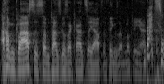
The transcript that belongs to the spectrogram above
um, glasses sometimes because I can't see half the things I'm looking at. That's oh,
